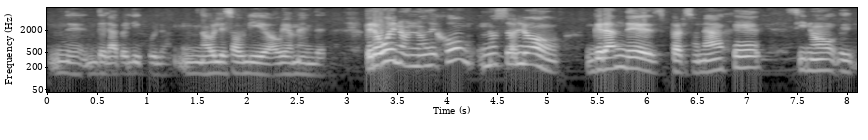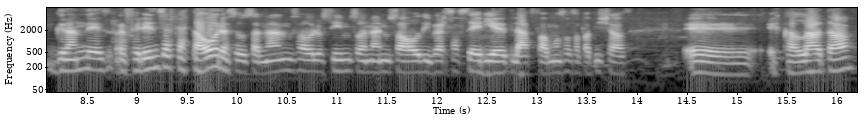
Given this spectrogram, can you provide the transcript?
de- la película. Nobleza obliga, obviamente. Pero bueno, nos dejó no solo grandes personajes, sino eh, grandes referencias que hasta ahora se usan. Han usado los Simpsons, han usado diversas series, las famosas zapatillas eh, escarlata.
